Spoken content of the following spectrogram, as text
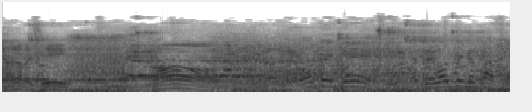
Claro que sí. ¡Oh! ¿El rebote qué? ¿El rebote qué pasa?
